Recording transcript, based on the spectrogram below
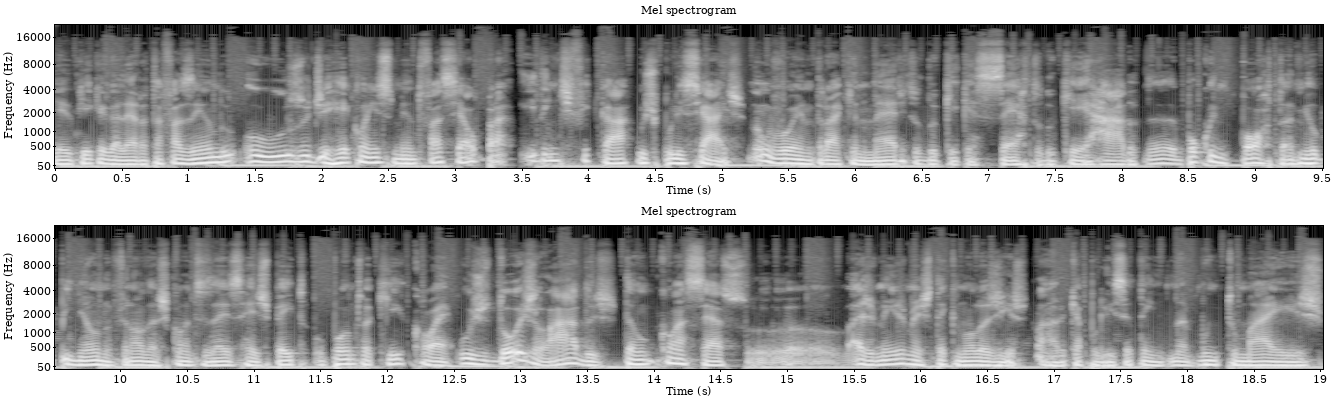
E aí o que, que a galera tá fazendo? O uso de reconhecimento facial para identificar os policiais. Não vou entrar aqui no mérito do que, que é certo, do que é errado. Uh, pouco importa a minha opinião no final das contas a esse respeito. O ponto aqui qual é? Os dois lados estão com acesso uh, às mesmas tecnologias. Claro que a polícia tem né, muito mais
